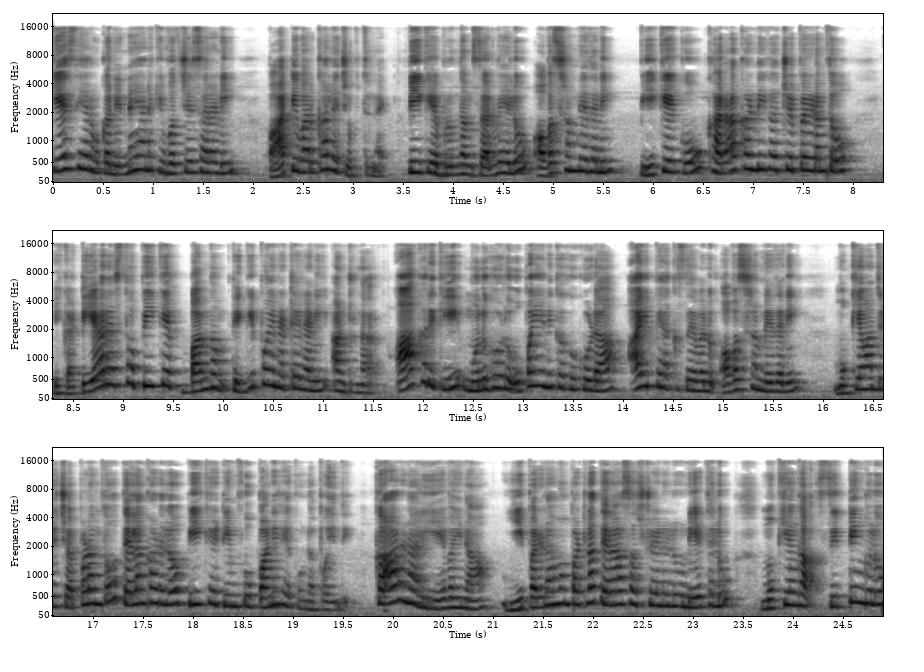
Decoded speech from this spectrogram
కేసీఆర్ ఒక నిర్ణయానికి వచ్చేశారని పార్టీ వర్గాలే చెబుతున్నాయి. పీకే బృందం సర్వేలు అవసరం లేదని పీకేకు ఖరాఖండిగా చెప్పేయడంతో ఇక టీఆర్ఎస్తో పీకే బంధం తెగిపోయినట్లేనని అంటున్నారు. ఆఖరికి మునుగోడు ఉప ఎన్నికకు కూడా ఐప్యాక్ సేవలు అవసరం లేదని ముఖ్యమంత్రి చెప్పడంతో తెలంగాణలో పీకే టీంకు పని లేకుండా పోయింది. కారణాలు ఏవైనా ఈ పరిణామం పట్ల తెరాస శ్రేణులు నేతలు ముఖ్యంగా సిట్టింగులు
